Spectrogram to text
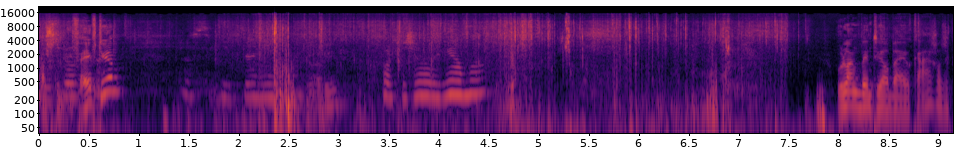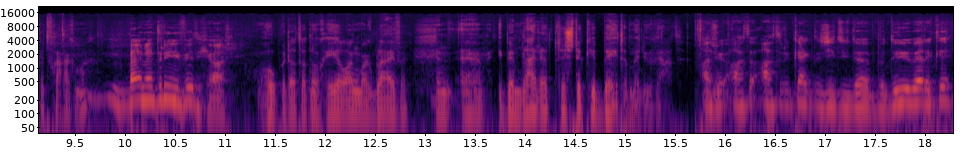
Alsjeblieft, heeft u hem? Alsjeblieft, ik allemaal? Hoe lang bent u al bij elkaar, als ik het vragen mag? Bijna 43 jaar. We hopen dat het nog heel lang mag blijven. En eh, ik ben blij dat het een stukje beter met u gaat. Als u achter, achter u kijkt, dan ziet u de borduurwerken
